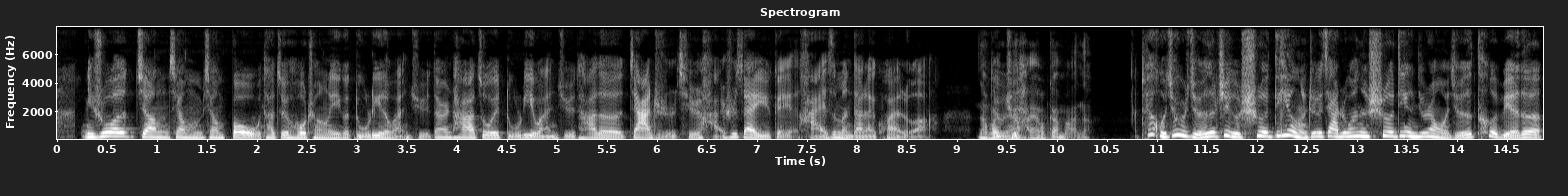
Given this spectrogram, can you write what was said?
你说像像像 BO，它最后成了一个独立的玩具，但是它作为独立玩具，它的价值其实还是在于给孩子们带来快乐啊。那玩具还要干嘛呢？对，我就是觉得这个设定，这个价值观的设定，就让我觉得特别的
